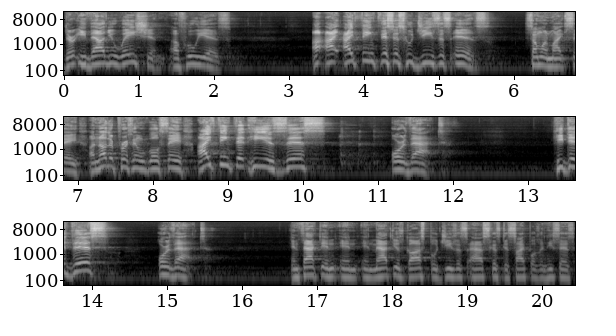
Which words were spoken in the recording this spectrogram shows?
their evaluation of who he is. I, I, think this is who Jesus is, someone might say. Another person will say, I think that he is this or that. He did this or that. In fact, in, in, in Matthew's gospel, Jesus asks his disciples and he says,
